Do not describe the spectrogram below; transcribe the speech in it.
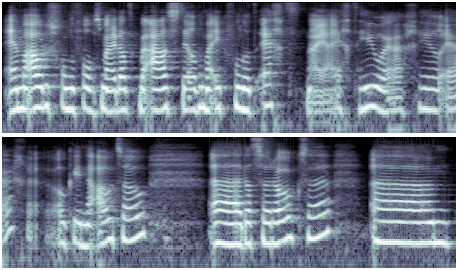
En mijn ouders vonden volgens mij dat ik me aanstelde, maar ik vond het echt, nou ja, echt heel erg, heel erg. Ook in de auto uh, dat ze rookten. Um,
